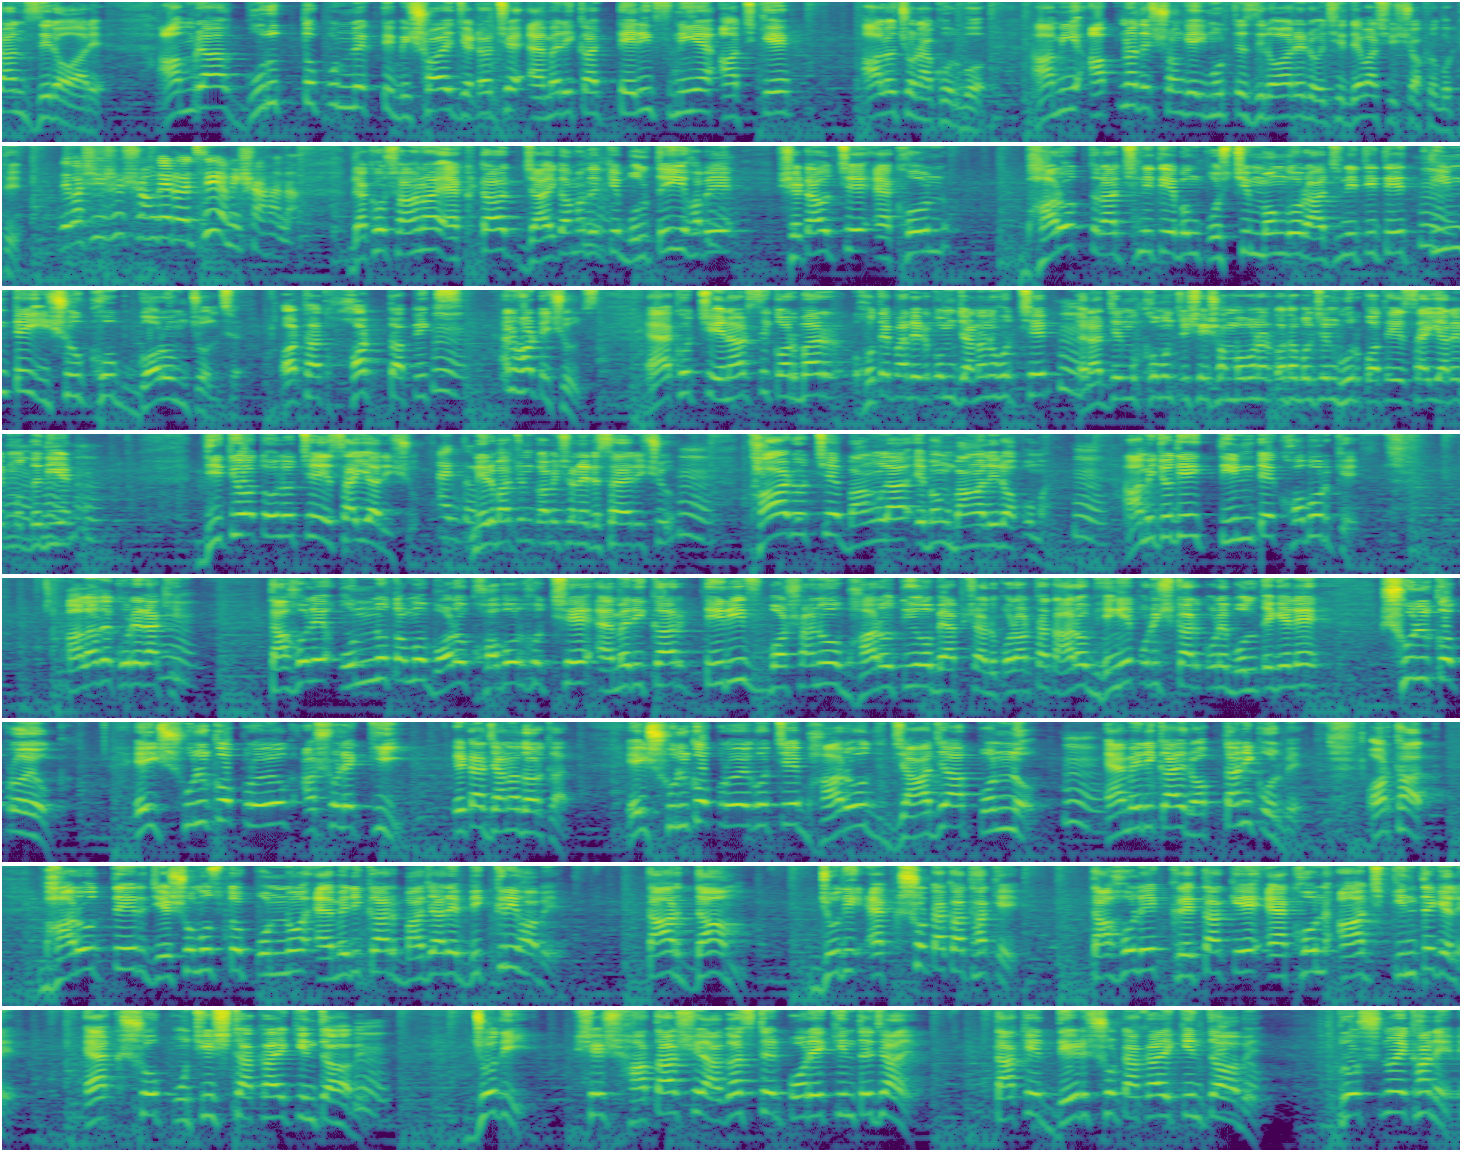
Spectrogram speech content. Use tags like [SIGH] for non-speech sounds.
চান জিরো আরে আমরা গুরুত্বপূর্ণ একটি বিষয় যেটা হচ্ছে আমেরিকার টেরিফ নিয়ে আজকে আলোচনা করব। আমি আপনাদের সঙ্গে এই মুহূর্তে জিরো আরে রয়েছি দেবাশিস চক্রবর্তী। দেবাশিসের সঙ্গে রয়েছি আমি শাহানা। দেখো শাহানা একটা জায়গা আমাদেরকে বলতেই হবে সেটা হচ্ছে এখন ভারত রাজনীতি এবং পশ্চিমবঙ্গ রাজনীতিতে তিনটে ইস্যু খুব গরম চলছে। অর্থাৎ hot topics and hot issues এক হচ্ছে এনআরসি করবার হতে পারে এরকম জানানো হচ্ছে। রাজ্যের মুখ্যমন্ত্রী সেই সম্ভাবনার কথা বলছেন ঘুরপথে এসআইআর এর মধ্যে দিয়ে। দ্বিতীয়ত হলো হচ্ছে এসআইআর ইস্যু নির্বাচন কমিশনের এসআইআর ইস্যু থার্ড হচ্ছে বাংলা এবং বাঙালির অপমান। আমি যদি এই তিনটে খবরকে আলাদা করে রাখি তাহলে অন্যতম বড় খবর হচ্ছে আমেরিকার টেরিফ বসানো ভারতীয় ব্যবসার উপর। অর্থাৎ আরও ভেঙে পরিষ্কার করে বলতে গেলে শুল্ক প্রয়োগ। এই শুল্ক প্রয়োগ আসলে কি? এটা জানা দরকার। এই শুল্ক প্রয়োগ হচ্ছে ভারত যা যা পণ্য আমেরিকায় রপ্তানি করবে। অর্থাৎ ভারতের যে সমস্ত পণ্য আমেরিকার বাজারে বিক্রি হবে তার দাম যদি একশো টাকা থাকে তাহলে ক্রেতাকে এখন আজ কিনতে গেলে একশো পঁচিশ টাকায় কিনতে হবে। যদি সে সাতাশে আগস্টের পরে কিনতে যায় তাকে দেড়শো টাকায় কিনতে হবে। প্রশ্ন এখানে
